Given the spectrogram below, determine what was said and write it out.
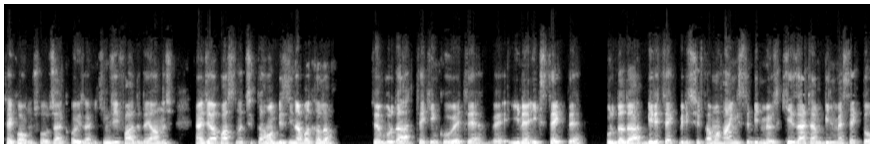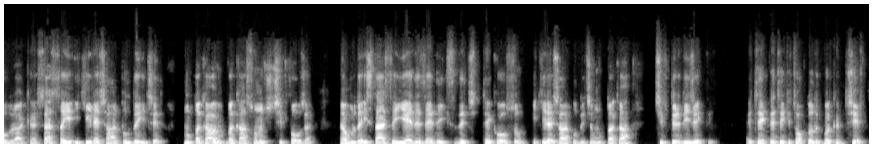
tek olmuş olacak. O yüzden ikinci ifade de yanlış. Yani cevap aslında çıktı ama biz yine bakalım. Şimdi burada tekin kuvveti ve yine x tekti. Burada da biri tek biri çift ama hangisi bilmiyoruz ki zaten bilmesek de olur arkadaşlar. Sayı 2 ile çarpıldığı için mutlaka mutlaka sonuç çift olacak. Ya burada isterse y de z de ikisi de tek olsun. 2 ile çarpıldığı için mutlaka çifttir diyecektik. E tekle teki topladık bakın çift.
